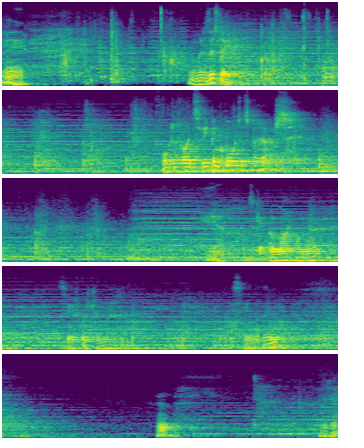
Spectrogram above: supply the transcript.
Okay. And where does this lead? Fortified sleeping quarters, perhaps? Yeah, let's get the light on that. See if we can uh, see anything. Ooh. Okay.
